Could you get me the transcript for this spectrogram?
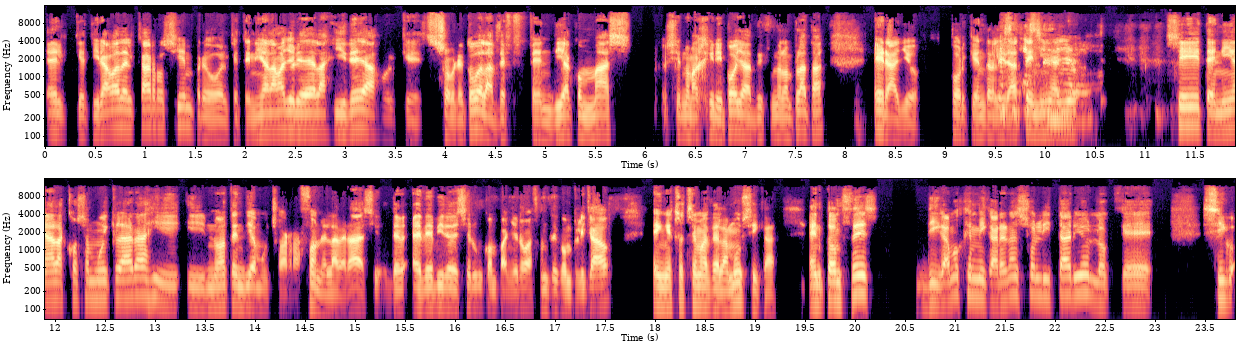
el que tiraba del carro siempre, o el que tenía la mayoría de las ideas, o el que sobre todo las defendía con más siendo más gilipollas diciéndolo en plata, era yo, porque en realidad tenía yo... Sí, tenía las cosas muy claras y, no atendía mucho a razones, la verdad. He debido de ser un compañero bastante complicado en estos temas de la música. Entonces, digamos que en mi carrera en solitario, lo que sigo,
